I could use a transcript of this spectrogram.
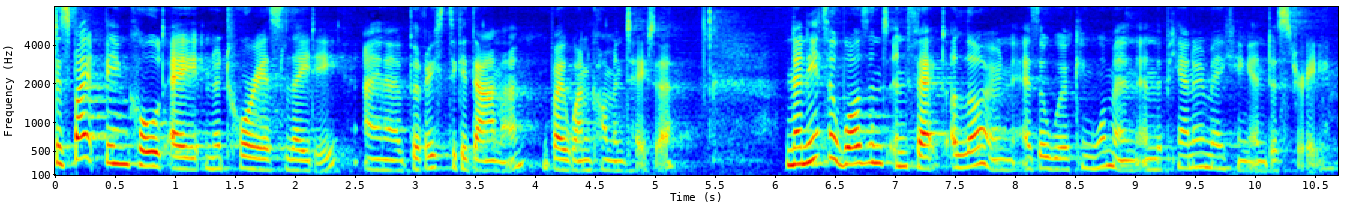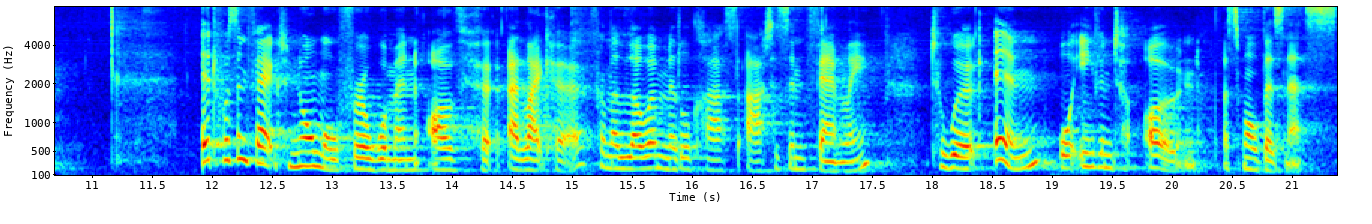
Despite being called a notorious lady, eine berüchtigte Dame, by one commentator, Nanetta wasn't, in fact, alone as a working woman in the piano making industry. It was, in fact, normal for a woman of her, uh, like her from a lower middle class artisan family to work in or even to own a small business.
